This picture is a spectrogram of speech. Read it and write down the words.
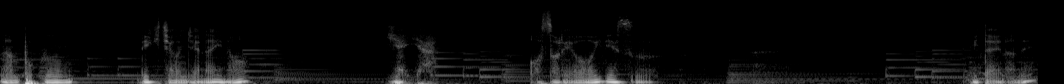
なんぽくん、できちゃうんじゃないの？いやいや、恐れ多いです。みたいなね。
